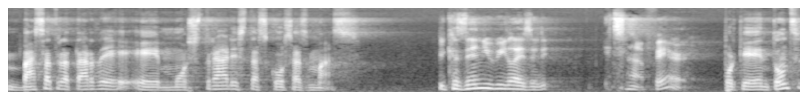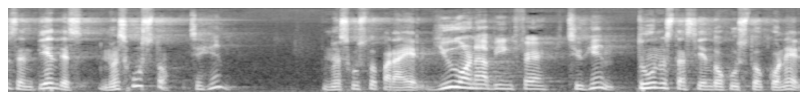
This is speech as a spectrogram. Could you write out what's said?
vas a tratar de eh, mostrar estas cosas más. Porque entonces entiendes, no es justo. No es justo para él. Tú no estás siendo justo con él.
